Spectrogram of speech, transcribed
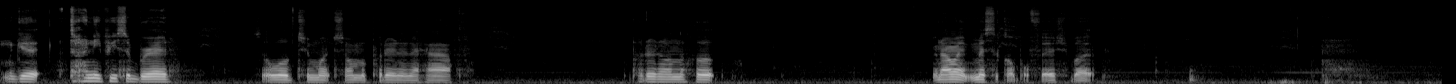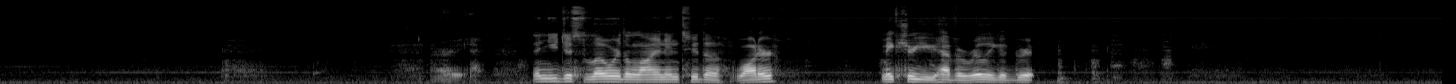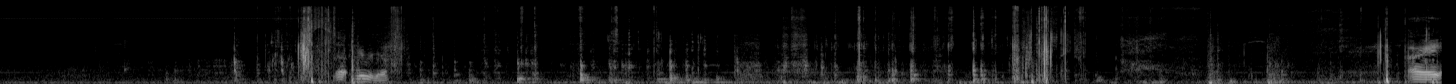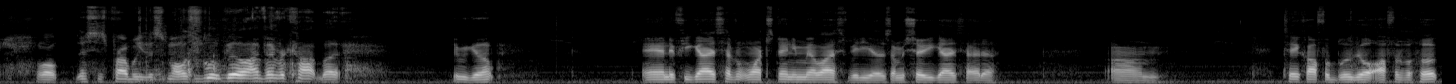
I'm gonna get a tiny piece of bread. It's a little too much, so I'm gonna put it in a half. Put it on the hook. And I might miss a couple fish, but Alright. Then you just lower the line into the water. Make sure you have a really good grip. Oh, here we go. Alright, well, this is probably the smallest bluegill I've ever caught, but here we go. And if you guys haven't watched any of my last videos, I'm going to show you guys how to um, take off a bluegill off of a hook.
